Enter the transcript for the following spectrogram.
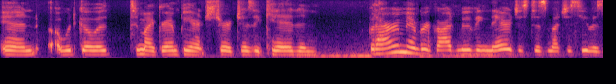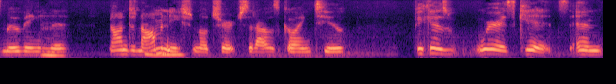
and I would go to my grandparents' church as a kid and but I remember God moving there just as much as he was moving in the mm-hmm. non-denominational church that I was going to because we're his kids and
